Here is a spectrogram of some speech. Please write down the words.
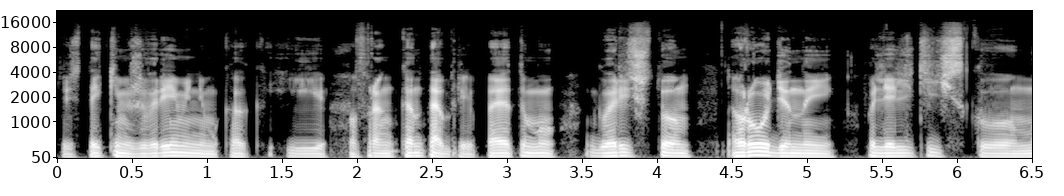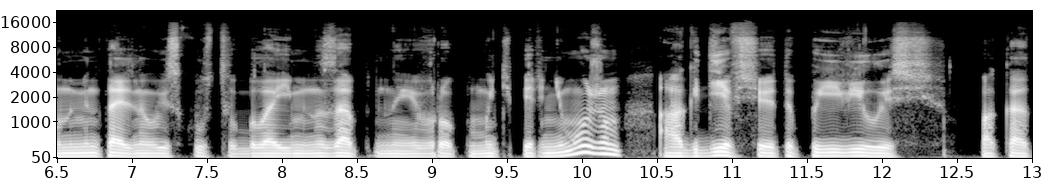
то есть таким же временем, как и во Франк-Кантабрии. Поэтому говорить, что родиной палеолитического монументального искусства была именно Западная Европа, мы теперь не можем. А где все это появилось пока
